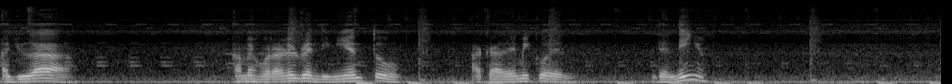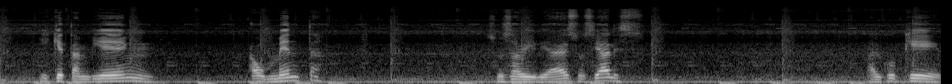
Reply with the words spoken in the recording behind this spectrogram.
ayuda a a mejorar el rendimiento académico del, del niño. Y que también aumenta sus habilidades sociales. Algo que,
